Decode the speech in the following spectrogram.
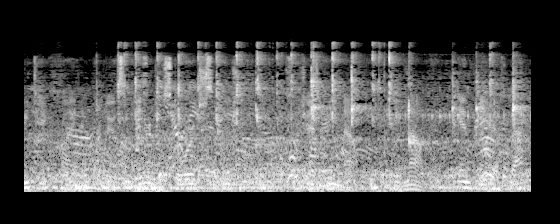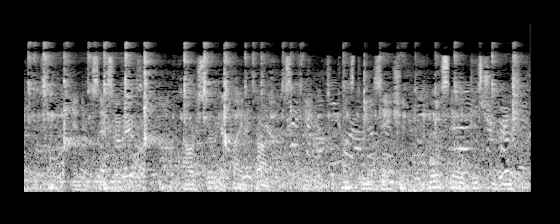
We take pride in producing energy storage solutions, such as V-mount, V-mount, and batteries, and accessories. Our certified products cater to customization and wholesale distribution.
